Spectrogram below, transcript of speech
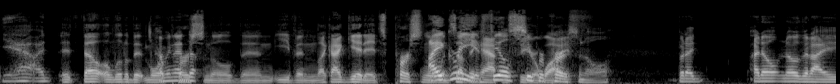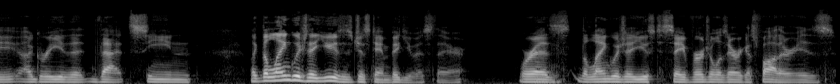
Yeah, I, it felt a little bit more I mean, personal than even like I get it. It's personal. I agree. It feels super personal, but I I don't know that I agree that that scene, like the language they use, is just ambiguous there, whereas the language they use to say Virgil is Erica's father is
